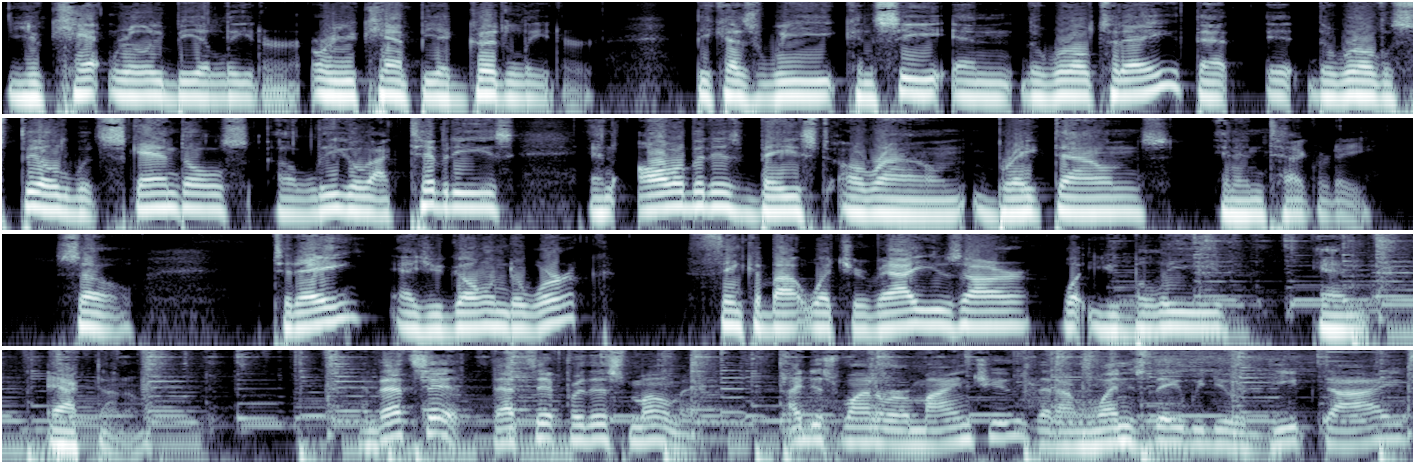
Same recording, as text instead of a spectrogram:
you can't really be a leader or you can't be a good leader because we can see in the world today that it, the world is filled with scandals, illegal activities, and all of it is based around breakdowns in integrity. So, today, as you go into work, think about what your values are, what you believe, and act on them. And that's it. That's it for this moment. I just want to remind you that on Wednesday we do a deep dive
